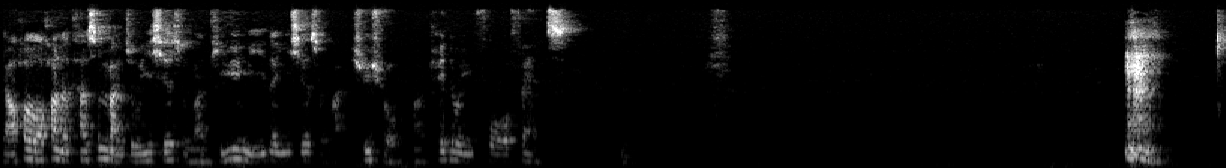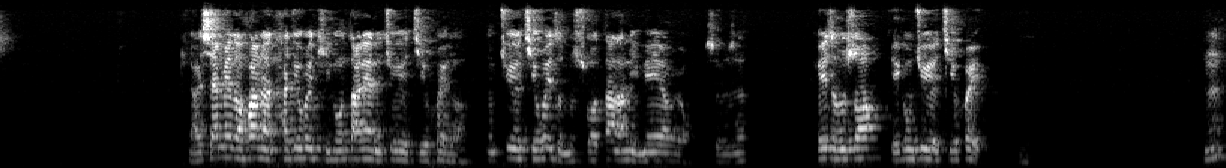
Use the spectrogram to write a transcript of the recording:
然后的话呢，它是满足一些什么体育迷的一些什么。需求，catering for fans。然后下面的话呢，它就会提供大量的就业机会了。那么就业机会怎么说？当然里面要有，是不是？可以怎么说？提供就业机会。嗯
